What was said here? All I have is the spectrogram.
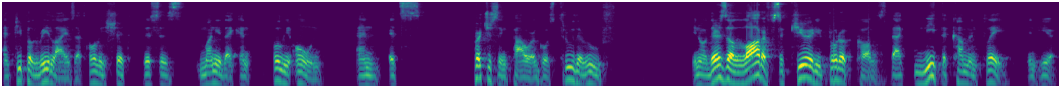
and people realize that holy shit, this is money that I can fully own, and its purchasing power goes through the roof. You know, there's a lot of security protocols that need to come and play in here.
